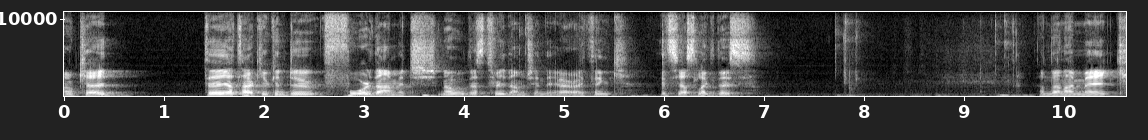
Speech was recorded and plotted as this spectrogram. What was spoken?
okay, the attack you can do four damage. No, that's three damage in the air. I think it's just like this. And then I make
